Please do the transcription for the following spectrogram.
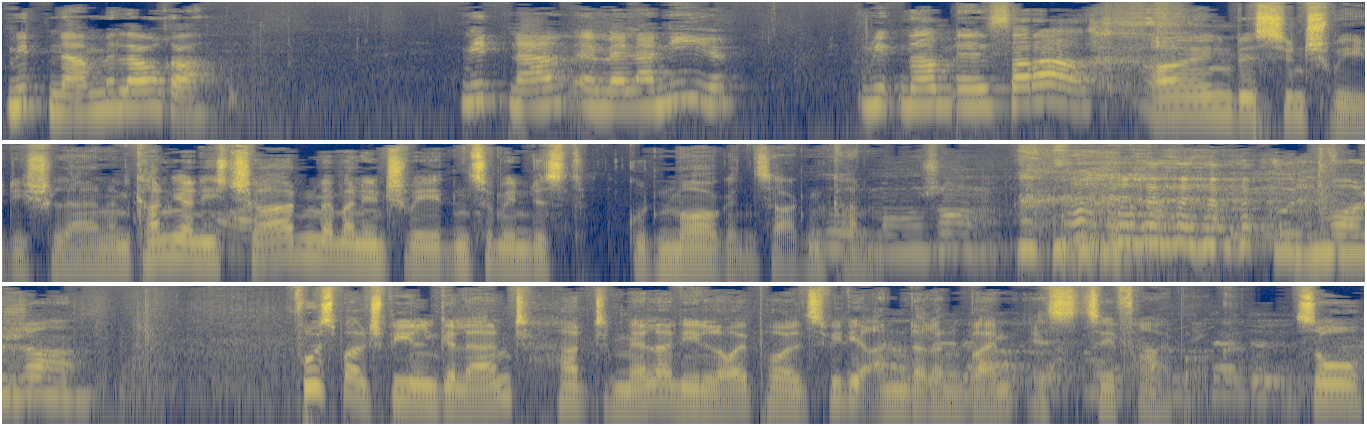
Mitt namn är Laura. Mitt Name ist Melanie. Mitt Name ist Sarah. Ein bisschen Schwedisch lernen kann ja nicht schaden, wenn man in Schweden zumindest Guten Morgen sagen kann. Guten Morgen. Fußball spielen gelernt hat Melanie Leupolz wie die anderen beim SC Freiburg. So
